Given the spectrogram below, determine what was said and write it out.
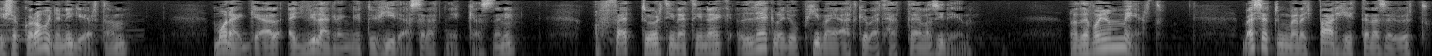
És akkor ahogyan ígértem, ma reggel egy világrengető hírrel szeretnék kezdeni. A Fed történetének legnagyobb hibáját követhette el az idén. Na de vajon miért? Beszéltünk már egy pár héttel ezelőtt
